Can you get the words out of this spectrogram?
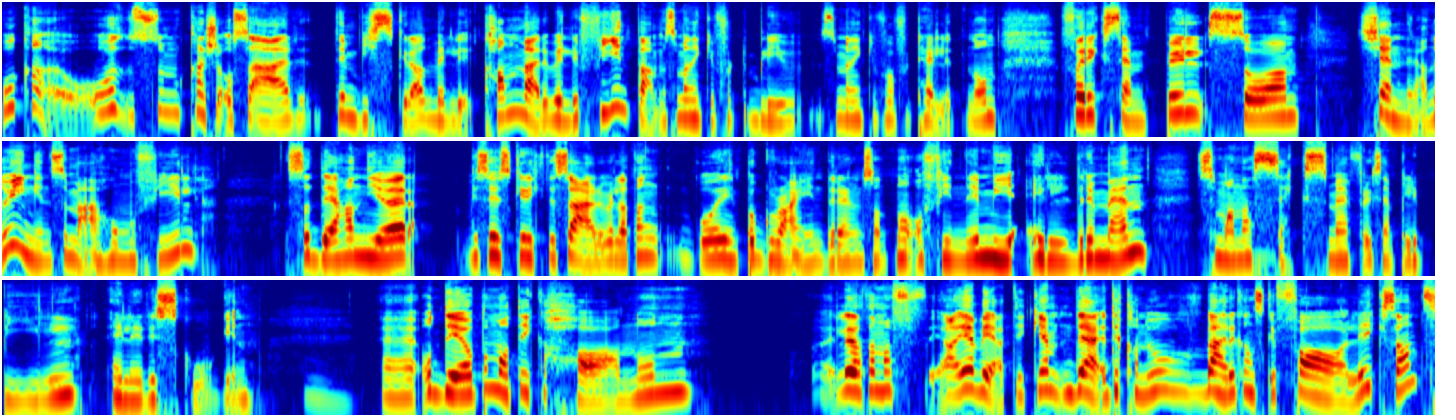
og, kan, og som kanskje også er til en viss grad veldig, kan være veldig fint, da, men som han, får, bli, som han ikke får fortelle til noen. For eksempel så kjenner han jo ingen som er homofil. Så det han gjør hvis jeg husker riktig, så er det vel at han går inn på Grindr eller noe sånt og finner mye eldre menn som han har sex med f.eks. i bilen eller i skogen. Eh, og det å på en måte ikke ha noen eller at man, ja, jeg vet ikke. Det, er, det kan jo være ganske farlig, ikke sant?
